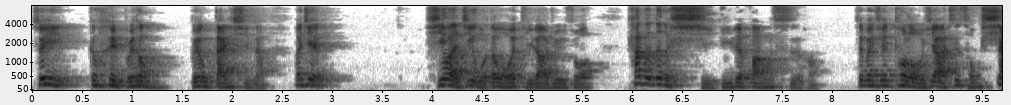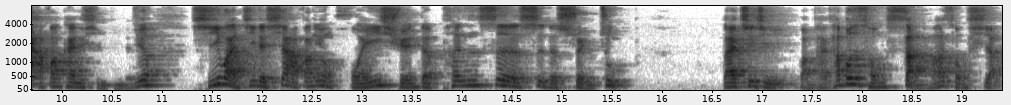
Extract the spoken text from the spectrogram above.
所以各位不用不用担心了。而且洗碗机，我等我会提到，就是说它的那个洗涤的方式哈。这边先透露一下，是从下方开始洗涤的，就是洗碗机的下方用回旋的喷射式的水柱来清洗碗盘，它不是从上，它从下。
